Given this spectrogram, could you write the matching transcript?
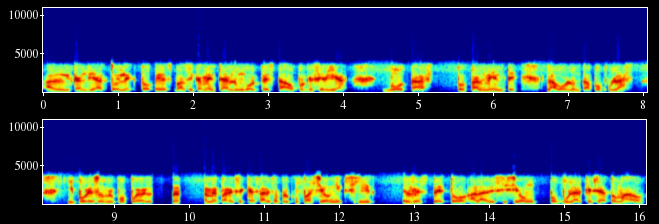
al candidato electo es básicamente darle un golpe de Estado porque sería votar totalmente la voluntad popular. Y por eso el Grupo Puebla me parece que estar esa preocupación y exigir el respeto a la decisión popular que se ha tomado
